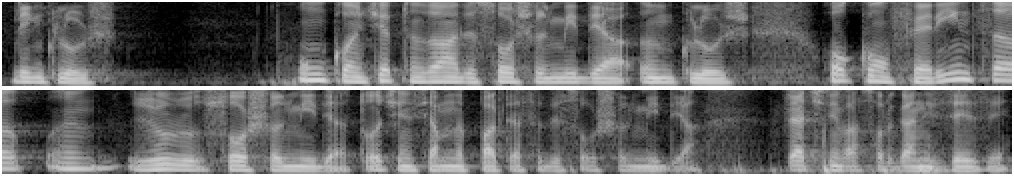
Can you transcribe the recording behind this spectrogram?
din Cluj. Un concept în zona de social media în Cluj. O conferință în jurul social media. Tot ce înseamnă partea asta de social media. Vrea cineva să organizeze.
